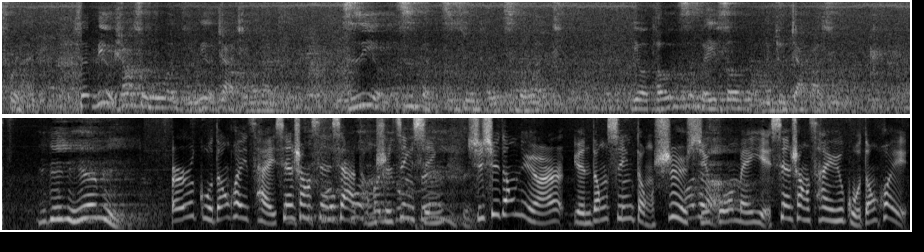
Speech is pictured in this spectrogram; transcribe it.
出来的，所以没有销售的问题，没有价钱的问题，只有资本支出投资的问题。有投资回收，我们就加快速度。而股东会采线上线下同时进行，徐旭东女儿远东新董事徐国美也线上参与股东会，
